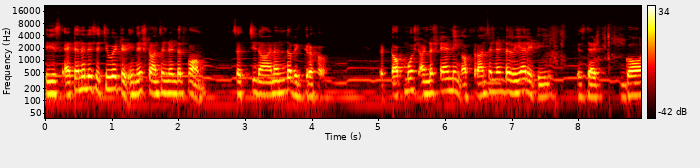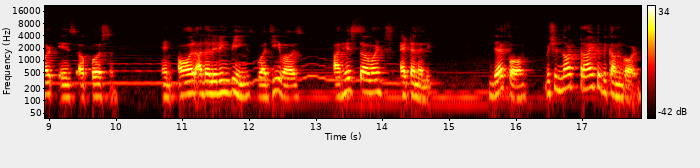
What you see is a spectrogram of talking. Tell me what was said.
He is eternally situated in his transcendental form, Satchidananda Vigraha. The topmost understanding of transcendental reality is that God is a person, and all other living beings who are jivas are his servants eternally. Therefore, we should not try to become God,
